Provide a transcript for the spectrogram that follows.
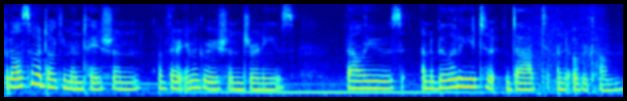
but also a documentation of their immigration journeys, values, and ability to adapt and overcome.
